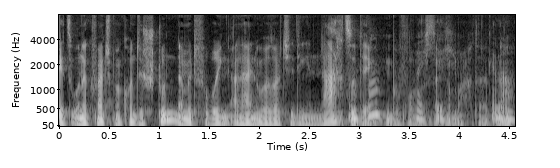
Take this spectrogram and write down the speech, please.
jetzt ohne Quatsch, man konnte Stunden damit verbringen, allein über solche Dinge nachzudenken, bevor man es dann Mhm, gemacht hat. genau. Ne?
